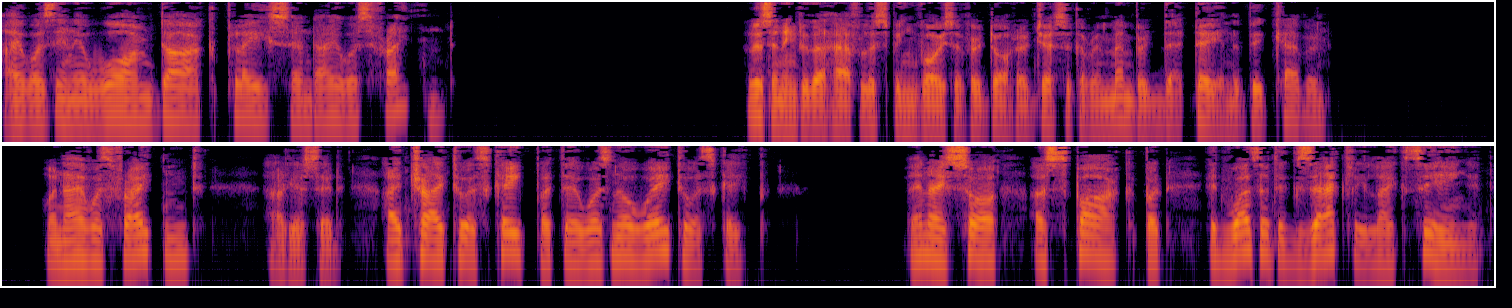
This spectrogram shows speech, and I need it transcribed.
I was in a warm, dark place, and I was frightened. Listening to the half-lisping voice of her daughter, Jessica remembered that day in the big cavern. When I was frightened, Alia said, I tried to escape, but there was no way to escape. Then I saw a spark, but it wasn't exactly like seeing it.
